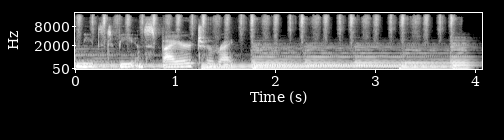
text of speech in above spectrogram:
needs to be inspired to write you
